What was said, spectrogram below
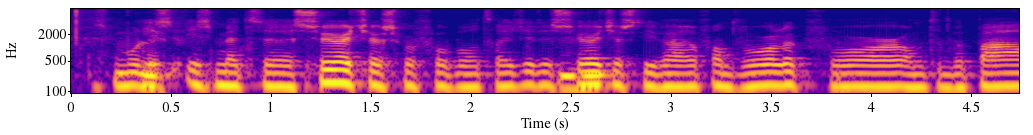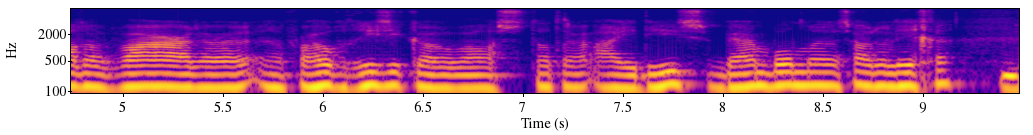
dat is moeilijk. Is, is met eh, searchers bijvoorbeeld, weet je. De Mhm. searchers die waren verantwoordelijk voor om te bepalen waar er een verhoogd risico was dat er IED's, bermbommen zouden liggen. Mhm.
